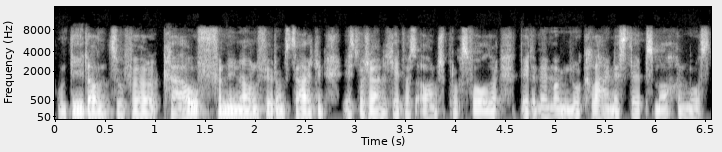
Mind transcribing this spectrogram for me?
Und die dann zu verkaufen, in Anführungszeichen, ist wahrscheinlich etwas anspruchsvoller, weder wenn man nur kleine Steps machen muss.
